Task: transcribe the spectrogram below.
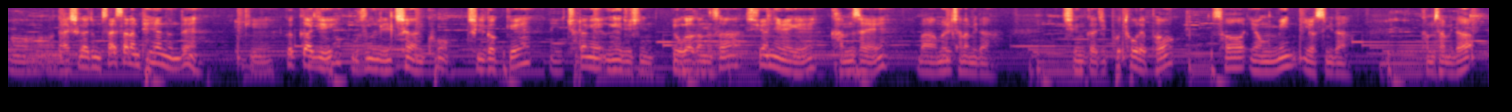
어, 날씨가 좀 쌀쌀한 편이었는데 이렇게 끝까지 웃음을 잃지 않고 즐겁게 이 촬영에 응해주신 요가 강사 수연님에게 감사의 마음을 전합니다. 지금까지 포토그래퍼 서영민이었습니다. 감사합니다.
